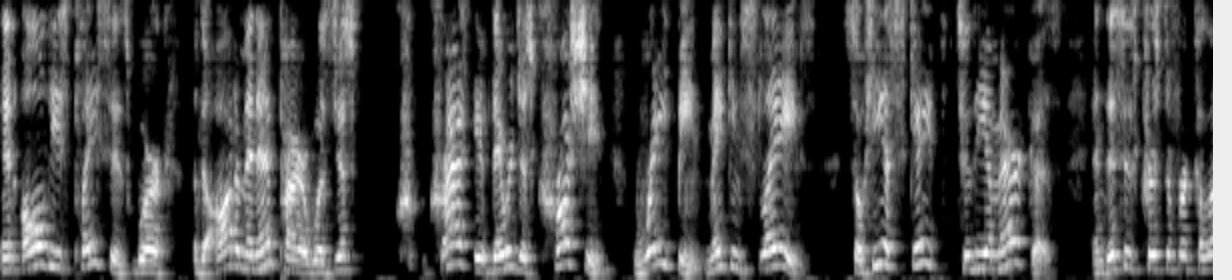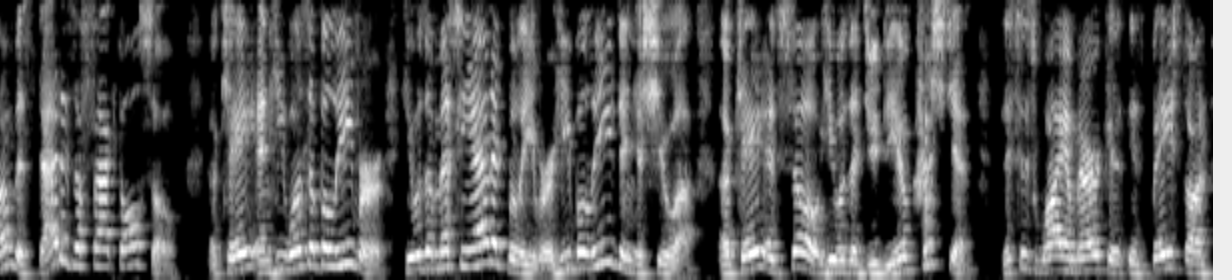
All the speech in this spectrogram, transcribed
and all these places where the Ottoman Empire was just crash. They were just crushing, raping, making slaves. So he escaped to the Americas. And this is Christopher Columbus. That is a fact also. Okay. And he was a believer. He was a messianic believer. He believed in Yeshua. Okay. And so he was a Judeo Christian. This is why America is based on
